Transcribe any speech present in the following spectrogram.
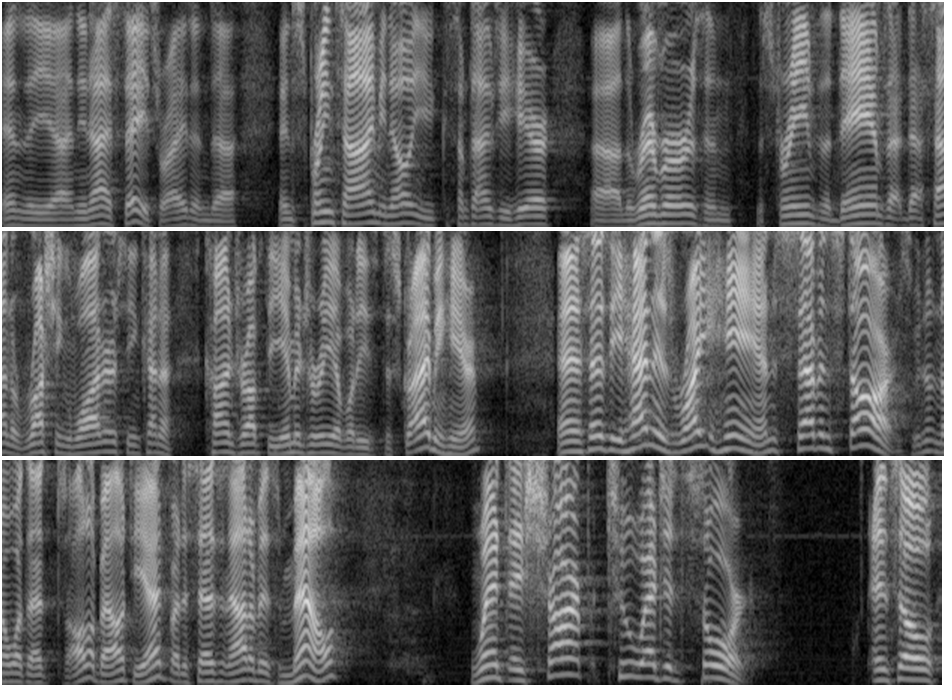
in the, uh, in the United States, right? And uh, in springtime, you know, you, sometimes you hear uh, the rivers and the streams and the dams, that, that sound of rushing water. So you can kind of conjure up the imagery of what he's describing here. And it says he had in his right hand seven stars. We don't know what that's all about yet, but it says, and out of his mouth went a sharp two edged sword. And so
